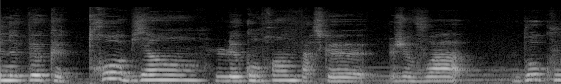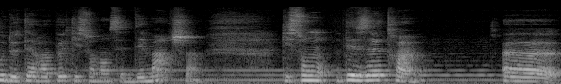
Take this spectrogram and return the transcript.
ne peux que trop bien le comprendre parce que je vois beaucoup de thérapeutes qui sont dans cette démarche, qui sont des êtres euh,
